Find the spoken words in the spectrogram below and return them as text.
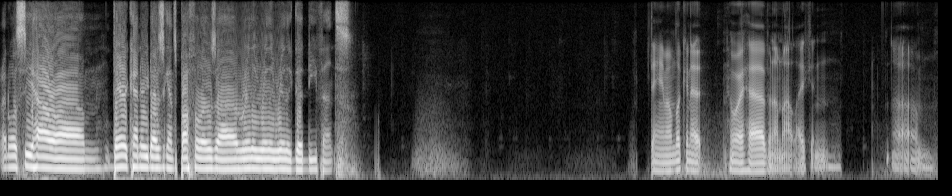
and we'll see how um, Derrick Henry does against Buffalo's uh, really, really, really good defense. Damn, I'm looking at who I have and I'm not liking. Um,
